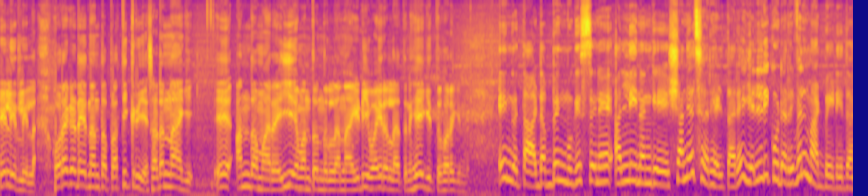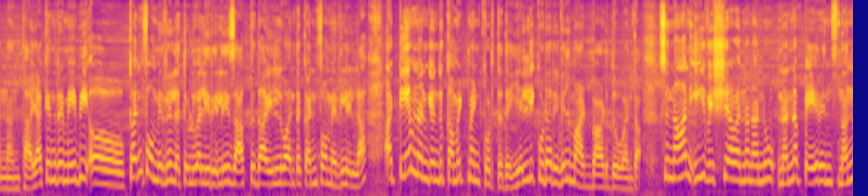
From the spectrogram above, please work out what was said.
ಹೇಳಿರಲಿಲ್ಲ. ಹೊರಗಡೆ ಇದ್ದಂಥ ಪ್ರತಿಕ್ರಿಯೆ ಸಡನ್ ಆಗಿ ಏ ಅಂದ ಮಾರೆ ಈ ನಾ ಇಡೀ ವೈರಲ್ ಆತನ. ಹೇಗಿತ್ತು ಹೊರಗಿಂದ? ಏನು ಗೊತ್ತಾ ಡಬ್ಬಿಂಗ್ ಮುಗಿಸ್ತೇನೆ. ಅಲ್ಲಿ ನನಗೆ ಶನಿಲ್ ಸರ್ ಹೇಳ್ತಾರೆ ಎಲ್ಲಿ ಕೂಡ ರಿವೀಲ್ ಮಾಡಬೇಡಿ ಇದನ್ನಂತ. ಯಾಕೆಂದರೆ ಮೇ ಬಿ ಕನ್ಫರ್ಮ್ ಇರಲಿಲ್ಲ ತುಳುವಲ್ಲಿ ರಿಲೀಸ್ ಆಗ್ತದಾ ಇಲ್ವಾ ಅಂತ ಕನ್ಫರ್ಮ್ ಇರಲಿಲ್ಲ. ಆ ಟೀಮ್ ನನಗೆ ಒಂದು ಕಮಿಟ್ಮೆಂಟ್ ಕೊಡ್ತದೆ ಎಲ್ಲಿ ಕೂಡ ರಿವೀಲ್ ಮಾಡಬಾರ್ದು ಅಂತ. ಸೊ ನಾನು ಈ ವಿಷಯವನ್ನು ನಾನು ನನ್ನ ಪೇರೆಂಟ್ಸ್ ನನ್ನ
